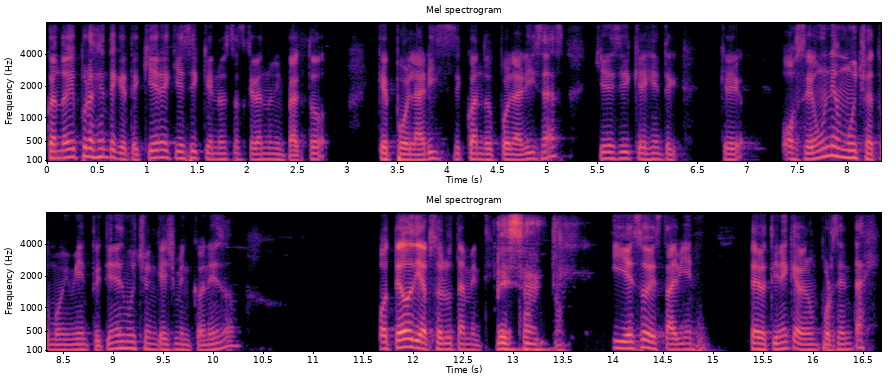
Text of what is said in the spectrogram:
cuando hay pura gente que te quiere, quiere decir que no estás creando un impacto que polarice. Cuando polarizas, quiere decir que hay gente que o se une mucho a tu movimiento y tienes mucho engagement con eso, o te odia absolutamente. Exacto. Y eso está bien, pero tiene que haber un porcentaje.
